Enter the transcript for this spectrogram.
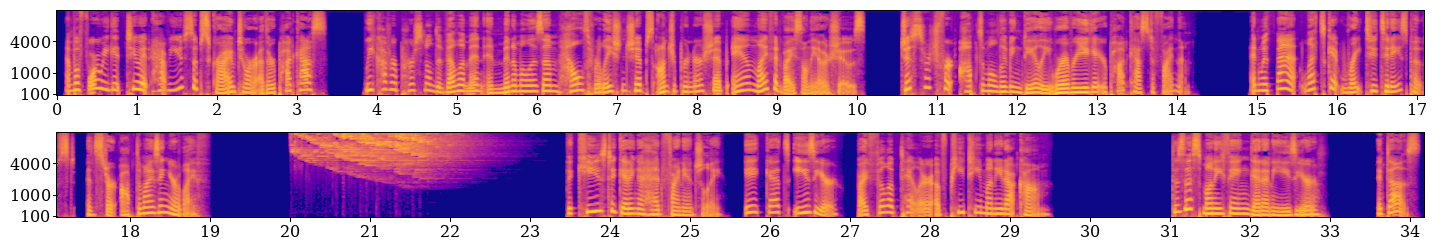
And before we get to it, have you subscribed to our other podcasts? We cover personal development and minimalism, health, relationships, entrepreneurship, and life advice on the other shows. Just search for Optimal Living Daily wherever you get your podcasts to find them. And with that, let's get right to today's post and start optimizing your life. The Keys to Getting Ahead Financially. It Gets Easier by Philip Taylor of ptmoney.com. Does this money thing get any easier? It does.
